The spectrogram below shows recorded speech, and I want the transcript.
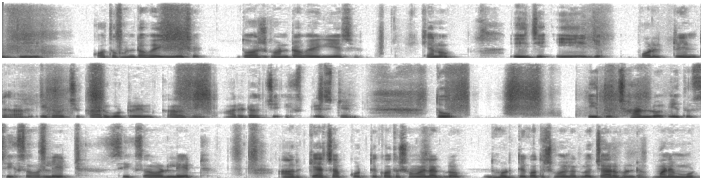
অবধি কত ঘণ্টা হয়ে গিয়েছে? দশ ঘণ্টা হয়ে গিয়েছে। কেন? এই যে এ পরের ট্রেনটা, এটা হচ্ছে কার্গো ট্রেন, কার্গো, আর এটা হচ্ছে এক্সপ্রেস ট্রেন। তো এ তো ছাড়লো, এ তো six hour late six hour late আর ক্যাচ আপ করতে কত সময় লাগল? ধরতে কত সময় লাগল? চার ঘণ্টা? মানে মোট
